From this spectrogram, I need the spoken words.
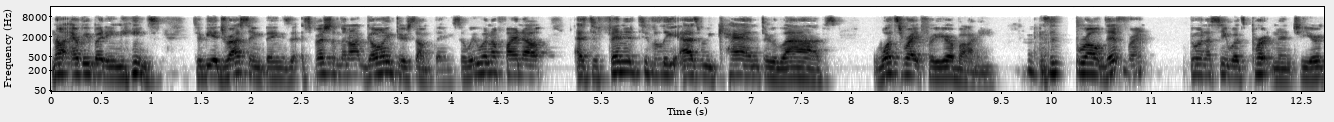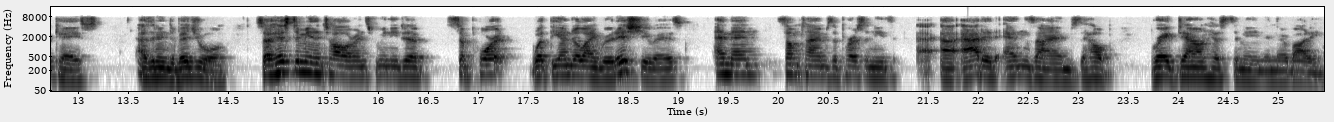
Not everybody needs to be addressing things, especially if they're not going through something. So we want to find out as definitively as we can through labs what's right for your body. Mm-hmm. And since we're all different, we want to see what's pertinent to your case as an individual. So, histamine intolerance, we need to support what the underlying root issue is, and then sometimes the person needs uh, added enzymes to help break down histamine in their body.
